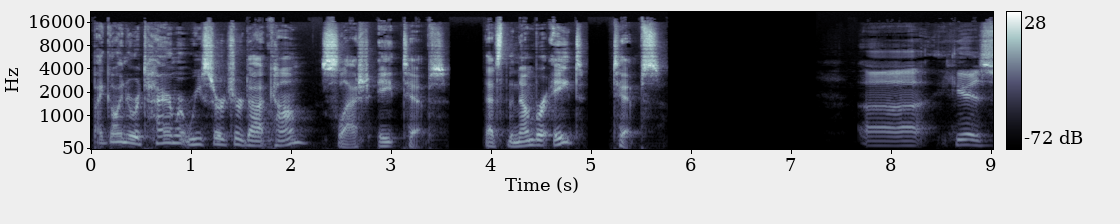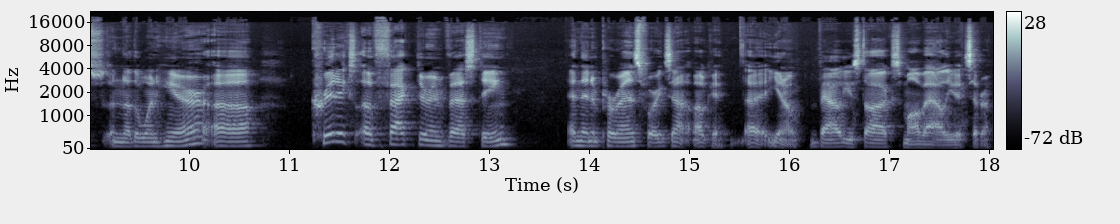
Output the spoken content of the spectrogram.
by going to retirementresearcher.com slash 8 tips. That's the number 8 tips. Uh, here's another one here. Uh, critics of factor investing and then in parens, for example, okay, uh, you know, value stocks, small value, etc.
